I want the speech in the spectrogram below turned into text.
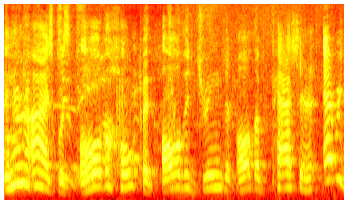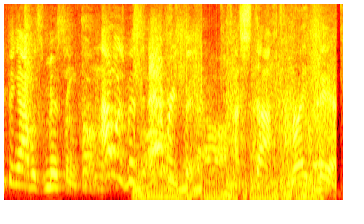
In her eyes was all the hope and all the dreams and all the passion and everything I was missing. I was missing everything. I stopped right there.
